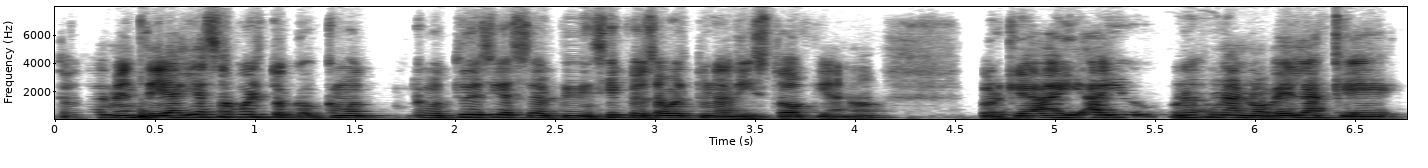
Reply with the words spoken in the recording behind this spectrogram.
Totalmente, ya, ya se ha vuelto, como, como tú decías al principio, se ha vuelto una distopia, ¿no? Porque hay, hay una, una novela que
